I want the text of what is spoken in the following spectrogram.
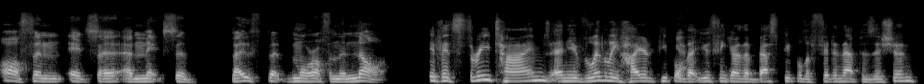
Often it's a, a mix of both, but more often than not, if it's three times and you've literally hired people yeah. that you think are the best people to fit in that position,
